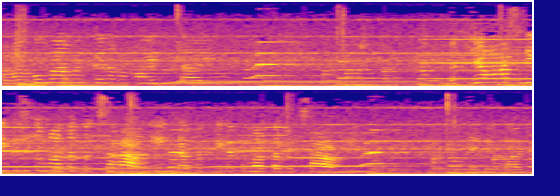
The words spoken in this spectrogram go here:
Saka bumangon ka, nakakain tayo. Ba't diyan ka kasi di kasi tumatapat sa hangin? Dapat di ka tumatapat sa hangin. Delikado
